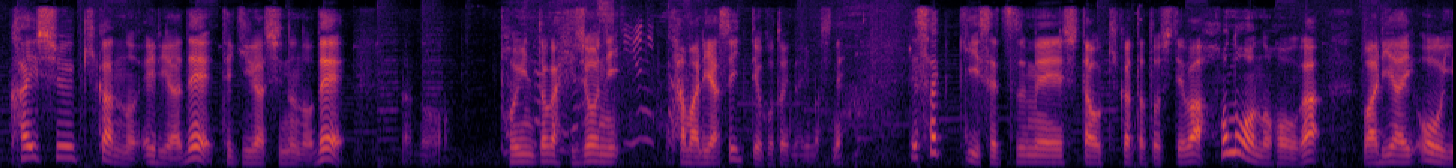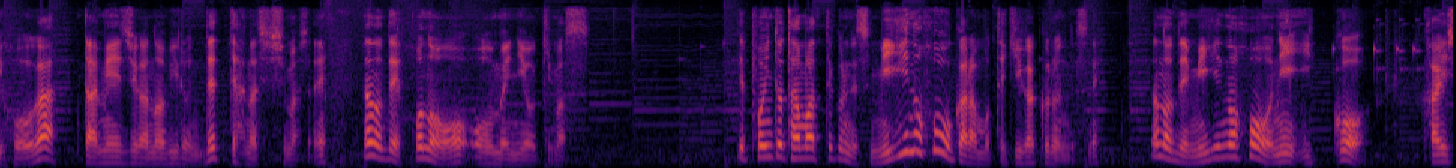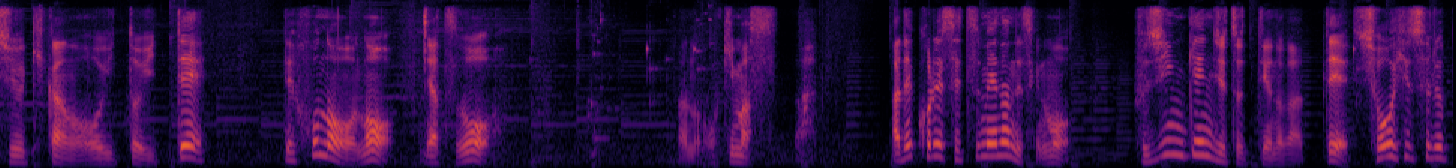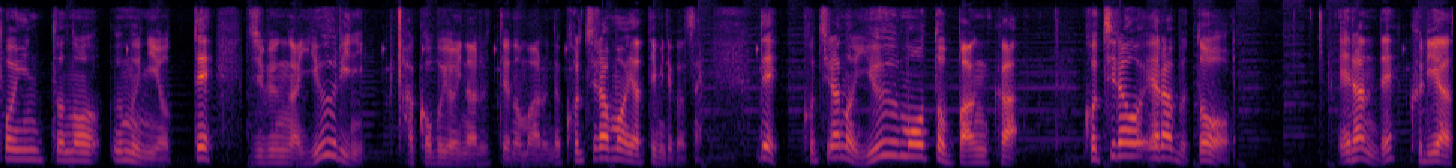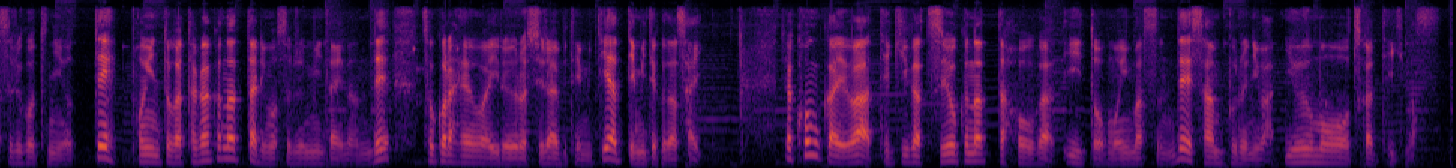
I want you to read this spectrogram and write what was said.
回収期間のエリアで敵が死ぬので、あのポイントが非常に溜まりやすいっていうことになりますね。で、さっき説明した置き方としては、炎の方が割合多い方がダメージが伸びるんでって話しましたね。なので、炎を多めに置きます。で、ポイント溜まってくるんです。右の方からも敵が来るんですね。なので、右の方に1個回収期間を置いといて、で、炎のやつを、あの、置きます。あ、で、これ説明なんですけども、婦人剣術っていうのがあって、消費するポイントの有無によって自分が有利に運ぶようになるっていうのもあるんで、こちらもやってみてください。で、こちらの勇猛と挽火。こちらを選ぶと、選んでクリアすることによってポイントが高くなったりもするみたいなんで、そこら辺はいろいろ調べてみてやってみてください。じゃあ今回は敵が強くなった方がいいと思いますんで、サンプルには勇猛を使っていきます。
